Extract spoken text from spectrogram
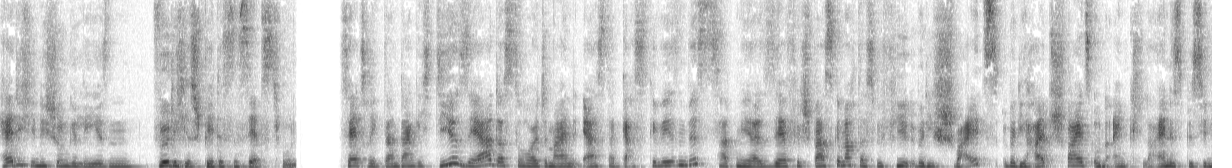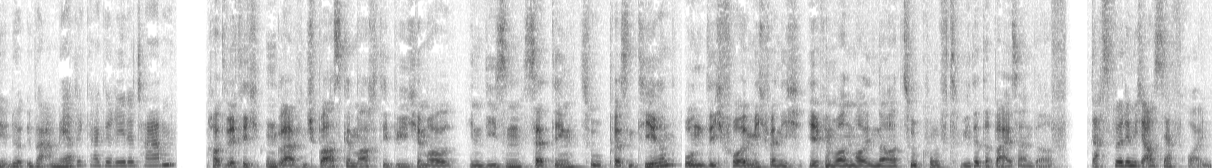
Hätte ich ihn nicht schon gelesen, würde ich es spätestens jetzt tun. Cedric, dann danke ich dir sehr, dass du heute mein erster Gast gewesen bist. Es hat mir sehr viel Spaß gemacht, dass wir viel über die Schweiz, über die Halbschweiz und ein kleines bisschen über Amerika geredet haben. Hat wirklich unglaublichen Spaß gemacht, die Bücher mal in diesem Setting zu präsentieren. Und ich freue mich, wenn ich irgendwann mal in naher Zukunft wieder dabei sein darf. Das würde mich auch sehr freuen.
